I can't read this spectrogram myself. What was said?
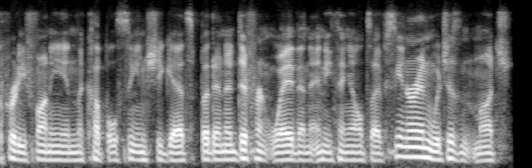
pretty funny in the couple scenes she gets, but in a different way than anything else I've seen her in, which isn't much.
